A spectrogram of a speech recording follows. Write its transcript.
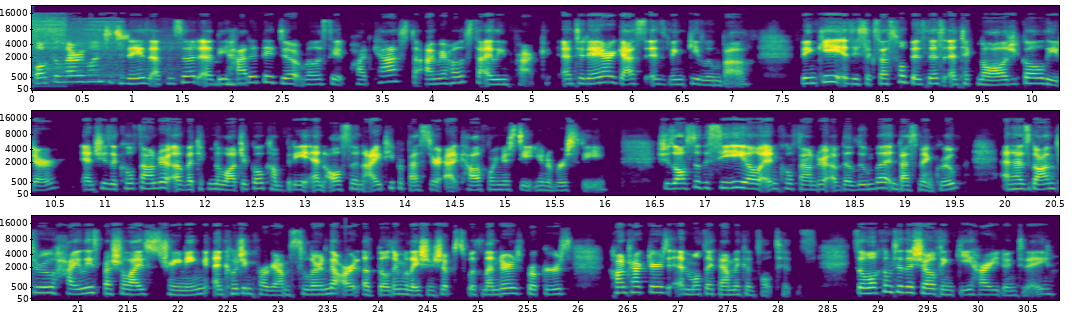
Welcome, everyone, to today's episode of the How Did They Do It Real Estate podcast. I'm your host, Eileen Prack, and today our guest is Vinky Lumba. Vinky is a successful business and technological leader and she's a co founder of a technological company and also an IT professor at California State University. She's also the CEO and co founder of the Lumba Investment Group and has gone through highly specialized training and coaching programs to learn the art of building relationships with lenders, brokers, contractors, and multifamily consultants. So, welcome to the show, Vinky. How are you doing today?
